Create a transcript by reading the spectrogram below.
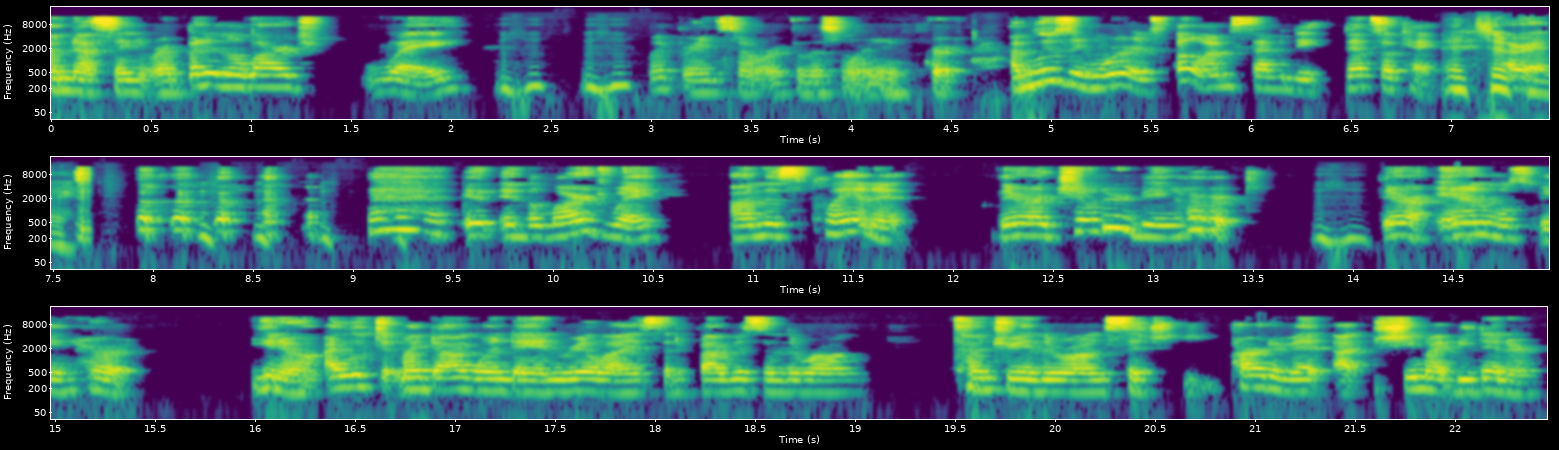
I'm not saying it right, but in a large way. Mm-hmm, mm-hmm. My brain's not working this morning. I'm losing words. Oh, I'm 70. That's okay. It's okay. in, in, the large way, on this planet, there are children being hurt. Mm-hmm. There are animals being hurt. You know, I looked at my dog one day and realized that if I was in the wrong country, in the wrong part of it, I, she might be dinner.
